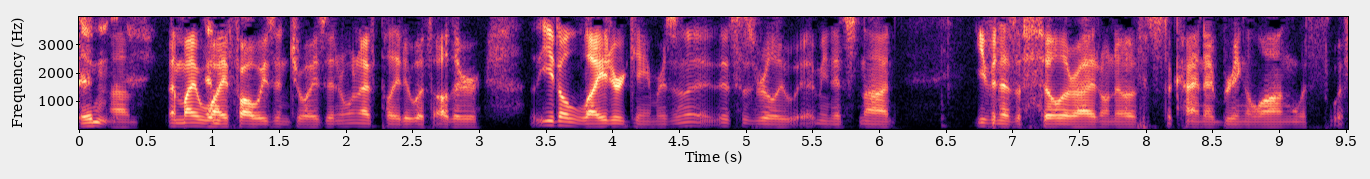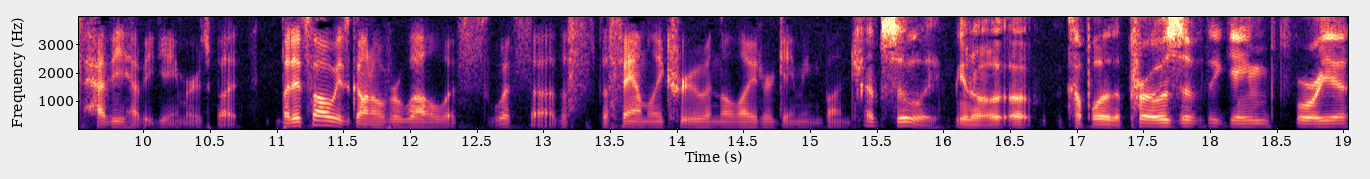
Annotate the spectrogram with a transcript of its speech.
And, um, and my and, wife always enjoys it. And when I've played it with other, you know, lighter gamers, and this is really, I mean, it's not, even as a filler, I don't know if it's the kind I bring along with, with heavy, heavy gamers, but but it's always gone over well with with uh, the the family crew and the lighter gaming bunch. Absolutely, you know, a, a couple of the pros of the game for you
